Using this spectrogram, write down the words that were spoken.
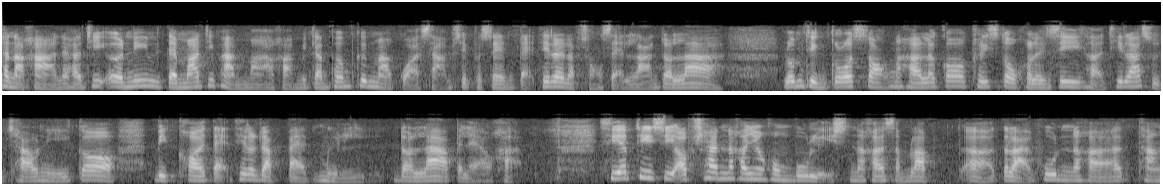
ธนาคารนะคะที่ e a r n i n g ในแต่มาสที่ผ่านมาค่ะ มีการเพิ่มขึ้นมากว่า 30%แต่ที่ระดับ 2 0 0 0 0 ล้านดอลลาร์ รวมถึง Growth Stock นะคะ แล้วก็ Cryptocurrency ค่ะ ที่ล่าสุดเช้านี้ก็ Bitcoin แตะที่ระดับ 80,000 ดอลลาร์ไปแล้วค่ะ CFTC option นะคะยังคง bullish นะคะสำหรับตลาดหุ้นนะคะทั้ง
